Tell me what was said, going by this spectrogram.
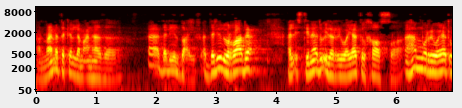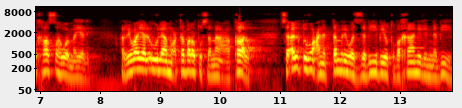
ما نتكلم عن هذا؟ دليل ضعيف. الدليل الرابع الاستناد إلى الروايات الخاصة. أهم الروايات الخاصة هو ما يلي. الرواية الأولى معتبرة سماعة. قال سألته عن التمر والزبيب يطبخان للنبيذ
